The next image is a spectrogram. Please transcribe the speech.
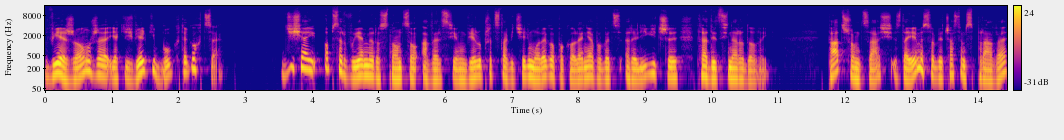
wierzą, że jakiś wielki Bóg tego chce. Dzisiaj obserwujemy rosnącą awersję wielu przedstawicieli młodego pokolenia wobec religii czy tradycji narodowej. Patrząc zaś, zdajemy sobie czasem sprawę,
